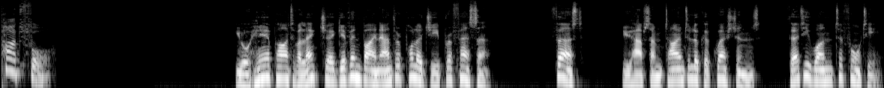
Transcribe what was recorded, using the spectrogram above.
Part 4 You'll hear part of a lecture given by an anthropology professor. First, you have some time to look at questions 31 to 40.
